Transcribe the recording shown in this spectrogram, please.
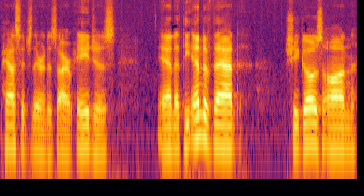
passage there in Desire of Ages. And at the end of that, she goes on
